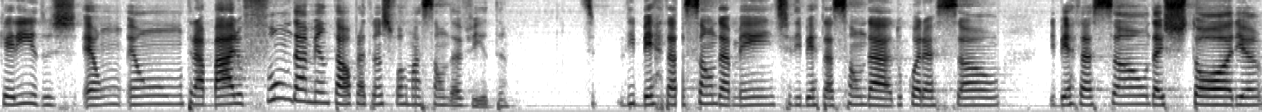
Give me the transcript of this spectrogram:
queridos, é um, é um trabalho fundamental para a transformação da vida. Libertação da mente, libertação da, do coração, libertação da história.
